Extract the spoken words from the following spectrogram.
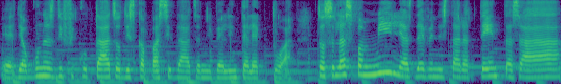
eh, de alguns algunas dificultades o discapacidades a nivel intelectual. Entonces, las familias deben estar atentas a,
